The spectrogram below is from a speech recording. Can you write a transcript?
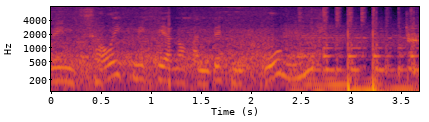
Deswegen schaue ich mich hier noch ein bisschen um. Ja,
